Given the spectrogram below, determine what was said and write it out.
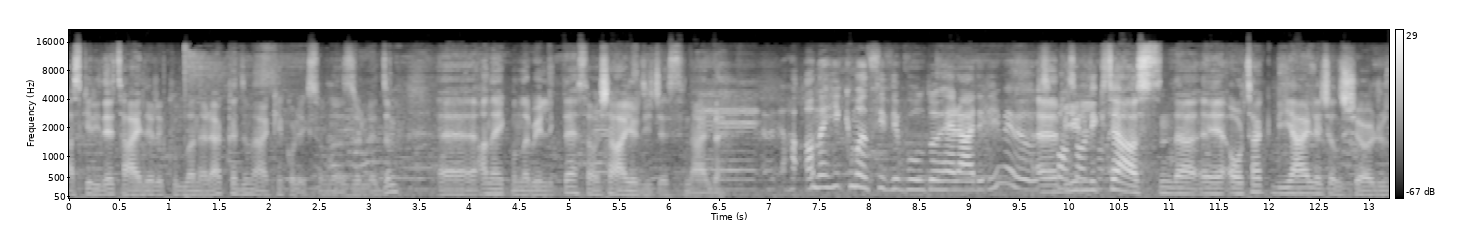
Askeri detayları kullanarak kadın ve erkek koleksiyonu hazırladım. Ee, Ana Ekman'la birlikte savaşa hayır diyeceğiz finalde. Ee, Ana Hickman sizi buldu herhalde değil mi? Ee, Sponsor birlikte falan. aslında e, ortak bir yerle çalışıyoruz.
